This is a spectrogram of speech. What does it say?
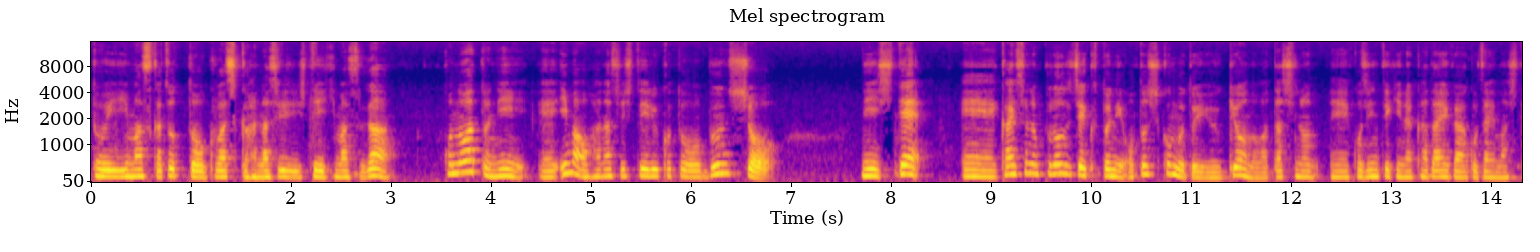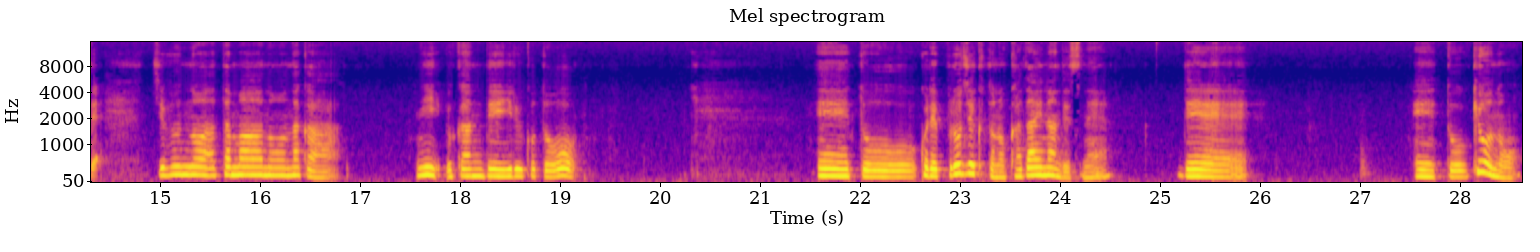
といいますか、ちょっと詳しく話していきますが、この後に、え、今お話ししていることを文章にして、え、会社のプロジェクトに落とし込むという今日の私の、え個人的な課題がございまして、自分の頭の中に浮かんでいることをえっ、ー、と、これプロジェクトの課題なんですね。で、えっ、ー、と、今日の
